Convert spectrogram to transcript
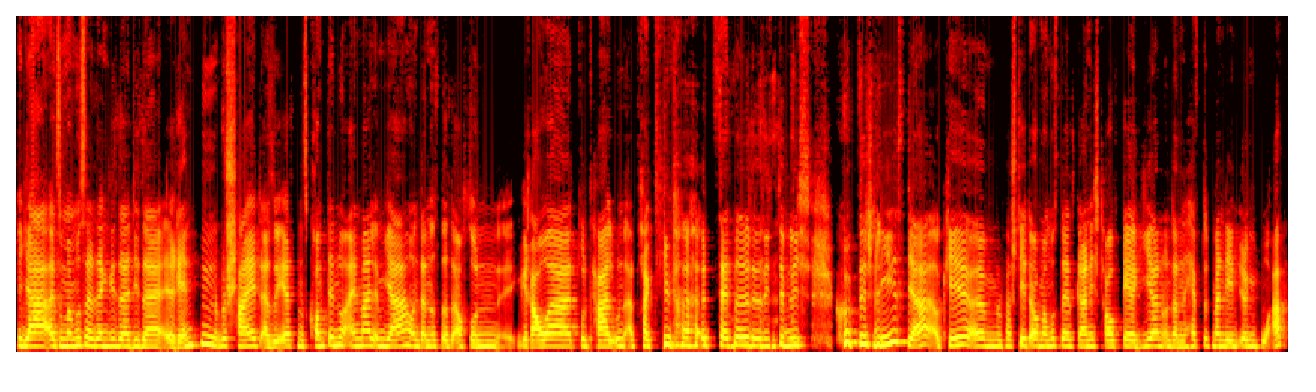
Ja, also man muss ja sagen, dieser, dieser Rentenbescheid, also erstens kommt der nur einmal im Jahr und dann ist das auch so ein grauer, total unattraktiver Zettel, der sich ziemlich kryptisch liest. Ja, okay, ähm, versteht auch, man muss da jetzt gar nicht drauf reagieren und dann heftet man den irgendwo ab.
